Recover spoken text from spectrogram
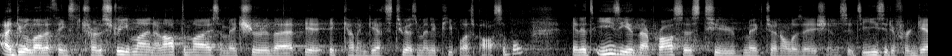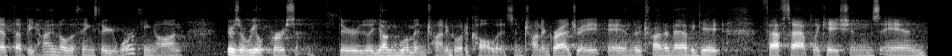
I do a lot of things to try to streamline and optimize and make sure that it, it kind of gets to as many people as possible. And it's easy in that process to make generalizations. It's easy to forget that behind all the things that you're working on, there's a real person. There's a young woman trying to go to college and trying to graduate, and they're trying to navigate FAFSA applications and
